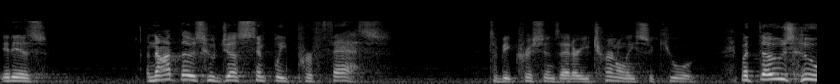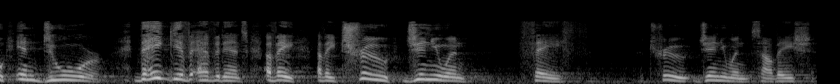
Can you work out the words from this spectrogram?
It is not those who just simply profess to be Christians that are eternally secure, but those who endure. They give evidence of a, of a true, genuine faith, a true, genuine salvation.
